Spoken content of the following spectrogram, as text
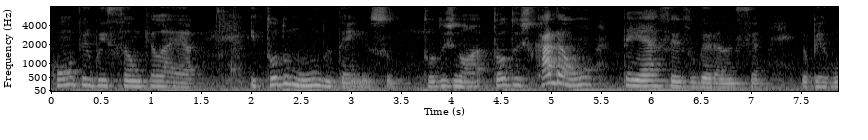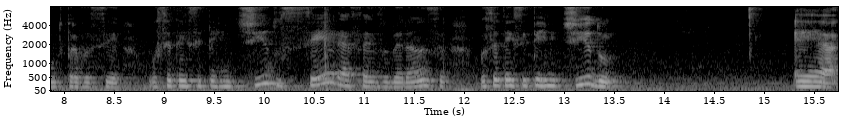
contribuição que ela é. E todo mundo tem isso. Todos nós, todos, cada um tem essa exuberância. Eu pergunto para você, você tem se permitido ser essa exuberância? Você tem se permitido é,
